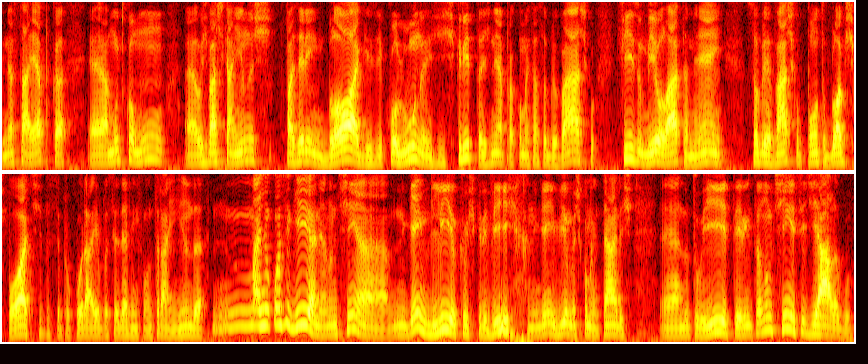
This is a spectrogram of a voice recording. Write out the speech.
nessa época era muito comum uh, os vascaínos fazerem blogs e colunas escritas né, para comentar sobre o Vasco. Fiz o meu lá também, sobre vasco.blogspot. Você procurar aí, você deve encontrar ainda. Mas não conseguia, né? Não tinha. Ninguém lia o que eu escrevi, ninguém via meus comentários é, no Twitter, então não tinha esse diálogo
